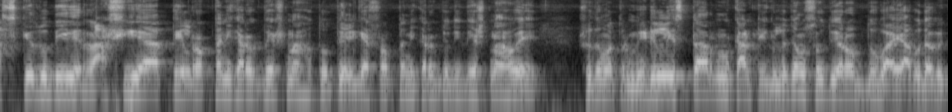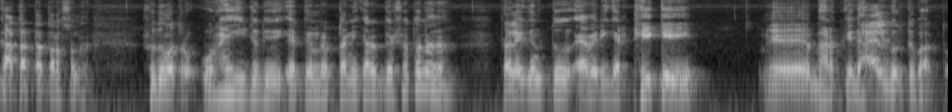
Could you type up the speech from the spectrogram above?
আজকে যদি রাশিয়া তেল রপ্তানিকারক দেশ না হতো, তেল গ্যাস রপ্তানিকারক যদি দেশ না হয়ে শুধুমাত্র মিডল ইস্টার্ন কান্ট্রিগুলো, যেমন Saudi Arab, Dubai, Abu Dhabi, Qatar, টাতার না? শুধুমাত্র ওরাই যদি এ তেল রপ্তানিকারক দেশ হতো না, তাহলে কিন্তু আমেরিকা ঠিকই ভারতকে ঘায়াল করতে পারতো।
